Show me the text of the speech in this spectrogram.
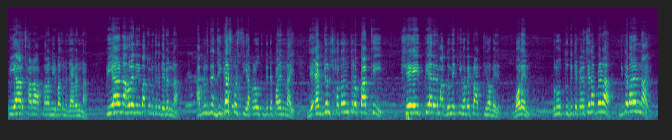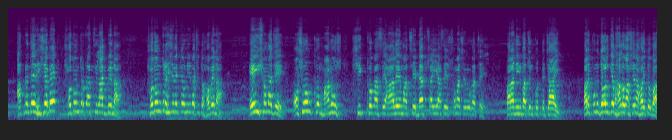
পিআর ছাড়া আপনারা নির্বাচনে যাবেন না। পিআর না হলে নির্বাচনে যেতে দেবেন না। আপনাদের জিজ্ঞাসা করছি, আপনারা উত্তর দিতে পারেন নাই যে একজন স্বতন্ত্র প্রার্থী, সে এই পিআর এর মাধ্যমে কীভাবে প্রার্থী হবে? বলেন। কোনো উত্তর দিতে পেরেছেন আপনারা? দিতে পারেন নাই। আপনাদের হিসেবে স্বতন্ত্র প্রার্থী লাগবে না। স্বতন্ত্র হিসেবে কেউ নির্বাচিত হবে না। এই সমাজে অসংখ্য মানুষ, শিক্ষক আছে, আলেম আছে, ব্যবসায়ী আছে, সমাজসেবক আছে। তারা নির্বাচন করতে চায়। তারা কোনো দলকে ভালোবাসে না হয়তো বা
